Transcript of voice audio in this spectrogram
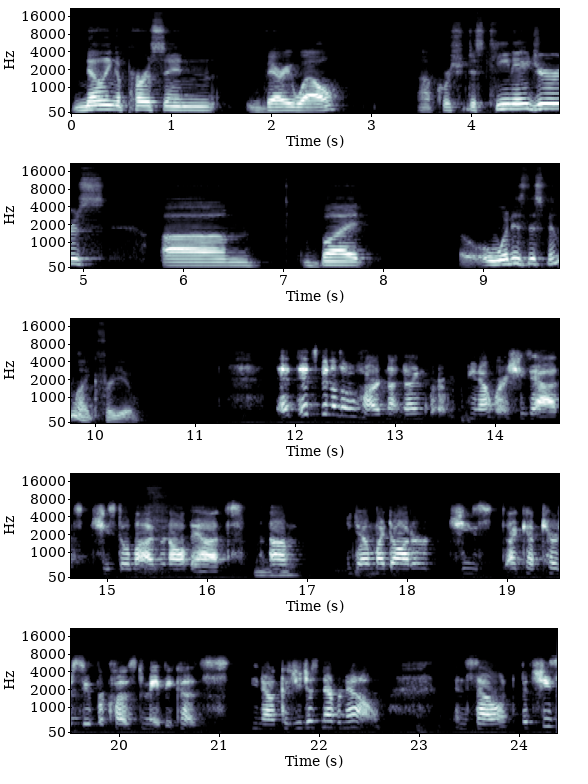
knowing a person very well. of course, you're just teenagers. Um, but what has this been like for you? It, it's been a little hard not knowing where you know where she's at. She's still alive and all that. Um, you know, my daughter, she's I kept her super close to me because you know because you just never know. And so, but she's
